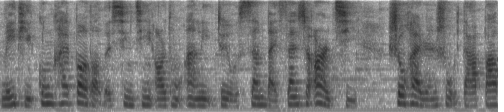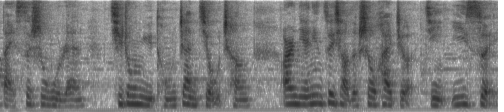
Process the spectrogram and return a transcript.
媒体公开报道的性侵儿童案例就有三百三十二起，受害人数达八百四十五人，其中女童占九成，而年龄最小的受害者仅一岁。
